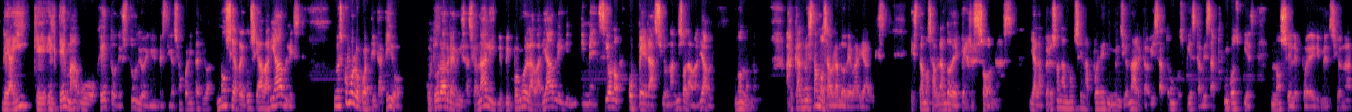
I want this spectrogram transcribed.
de ahí que el tema u objeto de estudio en investigación cualitativa no se reduce a variables. No es como lo cuantitativo, cultura organizacional y, pongo la variable y dimensiono, operacionalizo la variable. No, no, no. Acá no estamos hablando de variables, estamos hablando de personas. Y a la persona no se la puede dimensionar, cabeza, troncos, pies, cabeza, troncos, pies. No se le puede dimensionar.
